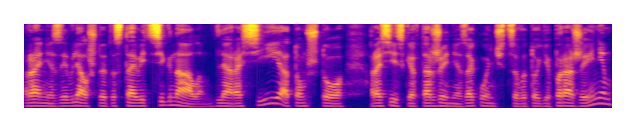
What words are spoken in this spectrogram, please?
ранее заявлял, что это ставит сигналом для России о том, что российское вторжение закончится в итоге поражением.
